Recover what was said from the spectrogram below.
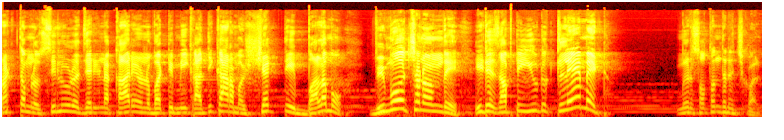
రక్తంలో సిలువులో జరిగిన కార్యం బట్టి మీకు అధికారము శక్తి బలము విమోచన ఉంది. It is up to you to claim it మీరు స్వతంత్రించుకోవాలి.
